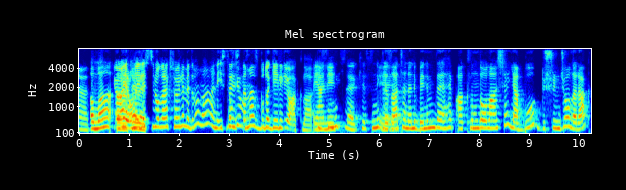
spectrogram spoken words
Evet. Ama Yo, hayır ona evet. eleştiri olarak söylemedim ama hani ister yok, istemez yok. bu da geliyor akla. Yani kesinlikle kesinlikle e... zaten hani benim de hep aklımda olan şey ya bu düşünce olarak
